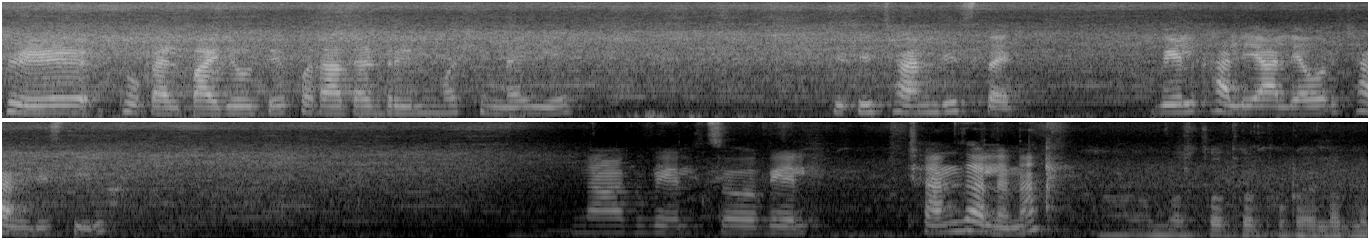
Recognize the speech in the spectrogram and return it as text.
खिळे ठोकायला पाहिजे होते पण आता ड्रिल मशीन नाही आहे तिथे छान दिसत आहे वेल खाली आल्यावर छान दिसतील. नागवेलचं वेल. छान झालं ना? हा, मस्त फुटायला लागलं.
